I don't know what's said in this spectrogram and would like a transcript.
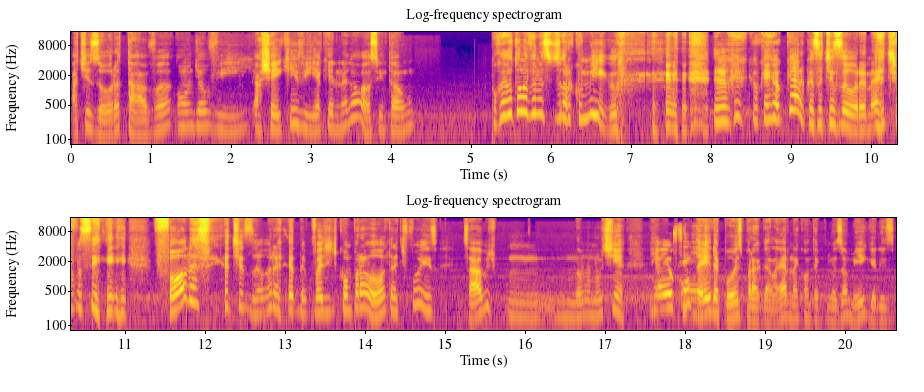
a tesoura tava onde eu vi, achei que vi aquele negócio. Então, por que eu tô levando essa tesoura comigo? o, que, o que eu quero com essa tesoura, né? Tipo assim, foda-se a tesoura, depois a gente compra outra, tipo isso, sabe? Tipo, não, não tinha. E aí eu Sim. contei depois pra galera, né? Contei pros meus amigos, eles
